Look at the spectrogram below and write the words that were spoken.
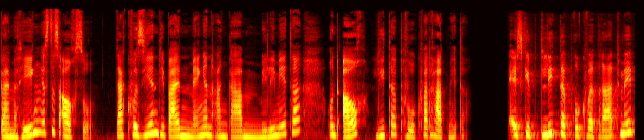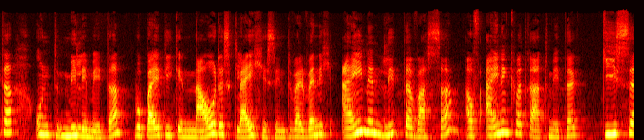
Beim Regen ist es auch so. Da kursieren die beiden Mengenangaben Millimeter und auch Liter pro Quadratmeter. Es gibt Liter pro Quadratmeter und Millimeter, wobei die genau das gleiche sind, weil wenn ich einen Liter Wasser auf einen Quadratmeter gieße,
